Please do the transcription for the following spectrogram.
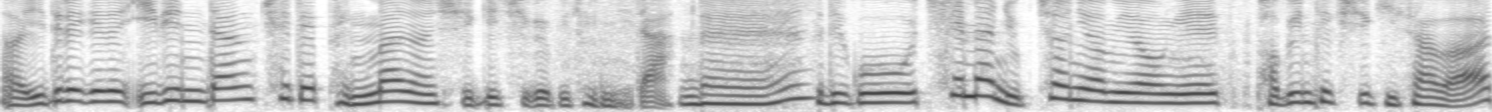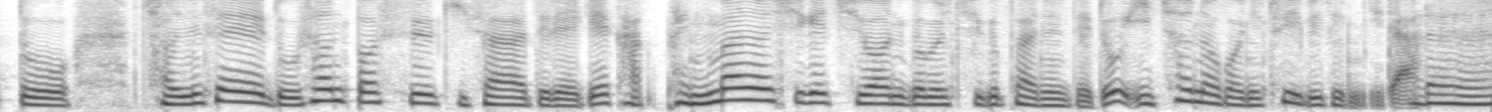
어, 이들에게는 1인당 최대 100만 원씩이 지급이 됩니다. 네. 그리고 7만 6천여 명의 법인 택시 기사와 또 전세 노선 버스 기사들에게 각 100만 원씩의 지원금을 지급하는데도 2천억 원이 투입이 됩니다. 네.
